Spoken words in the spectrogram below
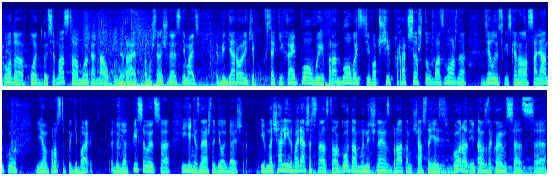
года, вплоть до 17 мой канал умирает, потому что я начинаю снимать видеоролики всякие хайповые, про новости, вообще про все, что возможно. Делаю из канала солянку, и он просто погибает. Люди отписываются, и я не знаю, что делать дальше. И в начале января 16 года мы начинаем с братом часто ездить в город, и там знакомимся с э,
